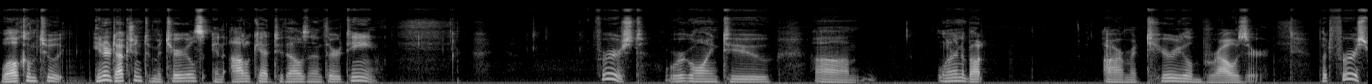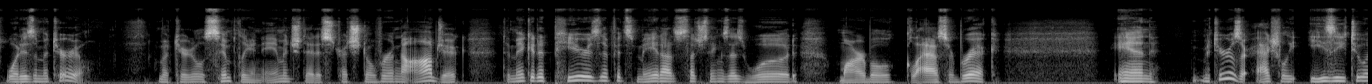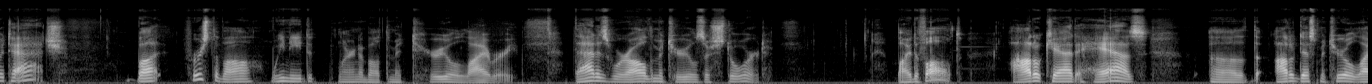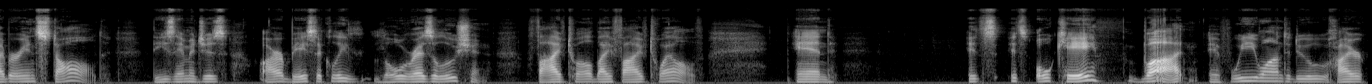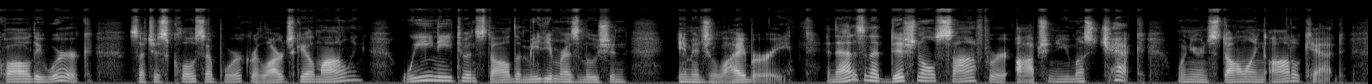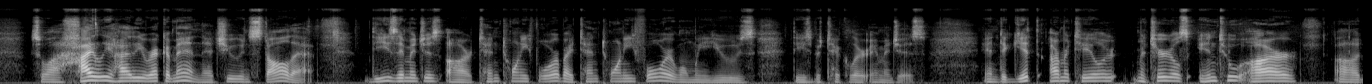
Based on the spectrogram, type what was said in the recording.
Welcome to Introduction to Materials in AutoCAD 2013. First, we're going to um, learn about our material browser. But first, what is a material? A material is simply an image that is stretched over an object to make it appear as if it's made out of such things as wood, marble, glass, or brick. And materials are actually easy to attach. But First of all, we need to learn about the material library. That is where all the materials are stored. By default, AutoCAD has uh, the Autodesk Material Library installed. These images are basically low resolution, 512 by 512. And it's it's okay but if we want to do higher quality work, such as close-up work or large-scale modeling, we need to install the medium resolution image library. And that is an additional software option you must check when you're installing AutoCAD. So I highly, highly recommend that you install that. These images are 1024 by 1024 when we use these particular images. And to get our material, materials into our uh,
